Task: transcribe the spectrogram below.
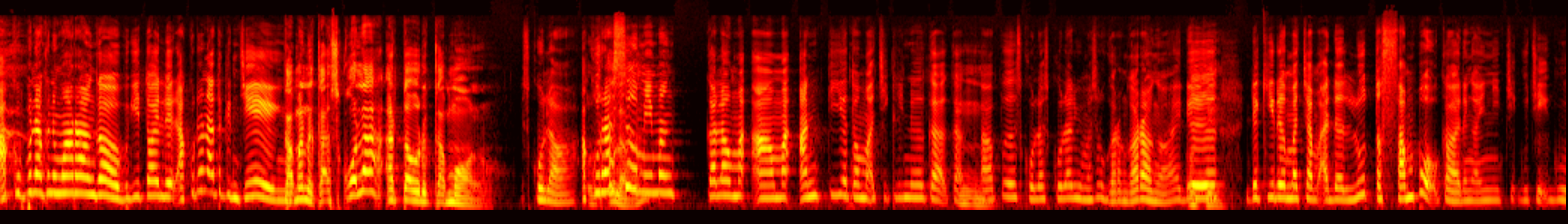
Aku pernah kena marah kau pergi toilet. Aku dah nak terkencing. kat mana? Kat sekolah atau dekat mall? Sekolah. Aku Oh, sekolah, rasa eh? memang kalau mak, uh, mak aunty atau makcik cleaner kat, kat Hmm. apa sekolah-sekolah ni memang selalu garang-garang ah. Dia Okey. dia kira macam ada lu tersampuk kah dengan ini cikgu-cikgu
